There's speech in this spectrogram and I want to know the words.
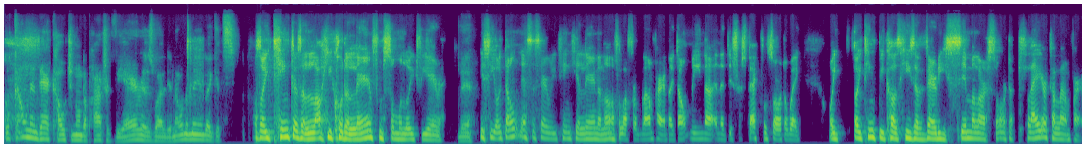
Look, going in there coaching under Patrick Vieira as well. You know what I mean? Like it's. Because I think there's a lot he could have learned from someone like Vieira. Yeah. You see, I don't necessarily think he'll learn an awful lot from Lampard. I don't mean that in a disrespectful sort of way. I, I think because he's a very similar sort of player to Lampard.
